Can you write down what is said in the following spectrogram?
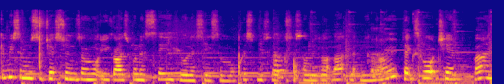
Give me some suggestions on what you guys want to see. If you want to see some more Christmas looks or something like that, let me know. Thanks for watching. Bye.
